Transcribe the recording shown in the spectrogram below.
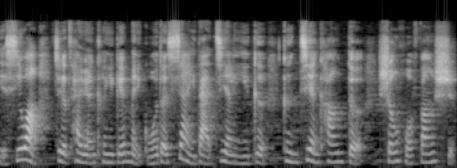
也希望这个菜园可以给美国的下一代建立一个更健康的生活方式。”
